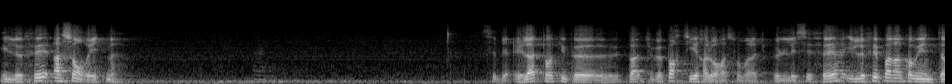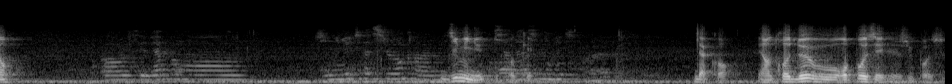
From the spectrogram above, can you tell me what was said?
Il le fait à son rythme. C'est bien. Et là, toi, tu peux, pas- tu peux partir alors à ce moment-là. Tu peux le laisser faire. Il le fait pendant combien de temps? On le fait bien pendant 10 minutes facilement quand même. 10 minutes, Bien, ok. 10 minutes. D'accord. Et entre deux, vous vous reposez, je suppose.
